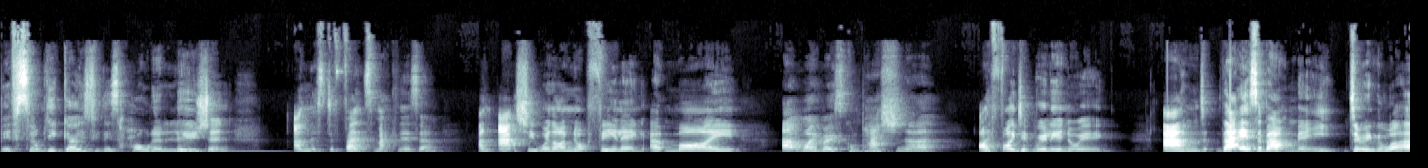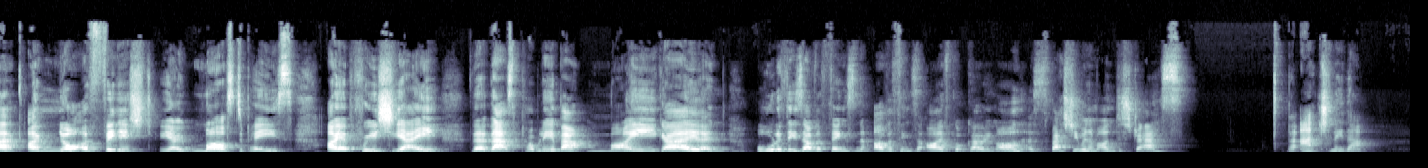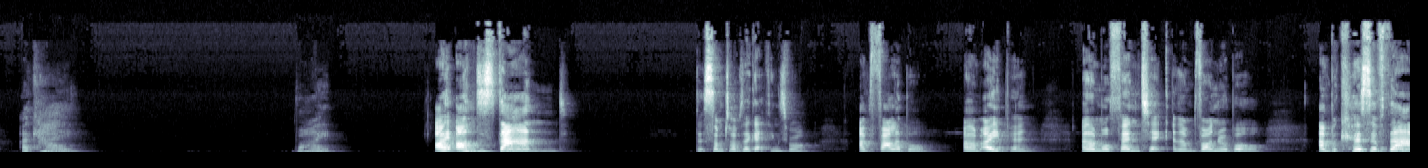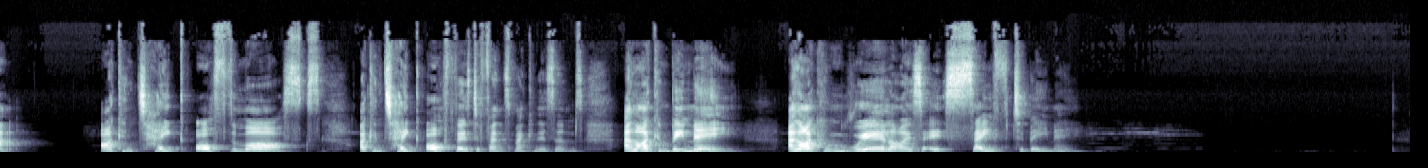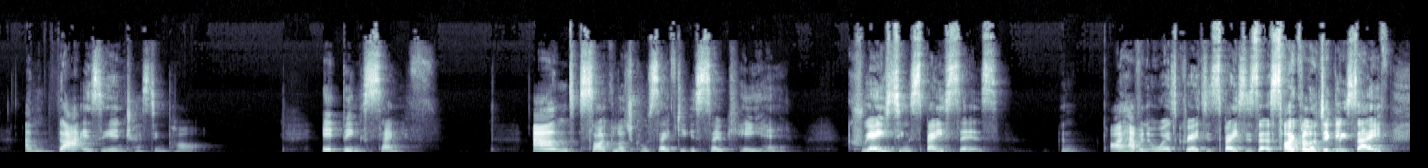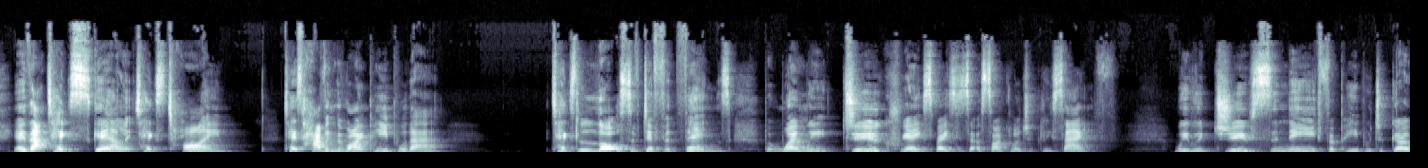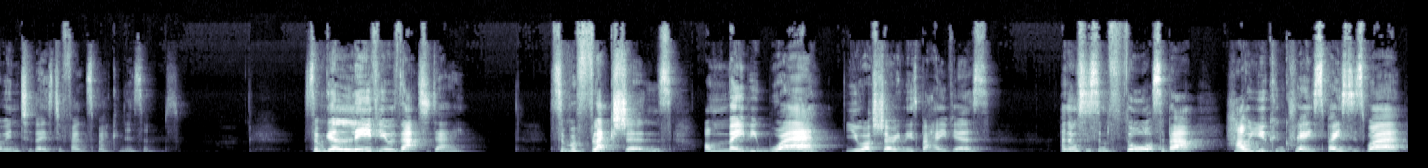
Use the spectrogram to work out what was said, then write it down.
But if somebody goes through this whole illusion and this defense mechanism, and actually when I'm not feeling at my at my most compassionate, I find it really annoying. And that is about me doing the work. I'm not a finished, you know, masterpiece. I appreciate that that's probably about my ego and all of these other things and the other things that I've got going on, especially when I'm under stress. But actually, that, okay, right. I understand that sometimes I get things wrong. I'm fallible and I'm open and I'm authentic and I'm vulnerable. And because of that, I can take off the masks. I can take off those defense mechanisms and I can be me. And I can realize that it's safe to be me. And that is the interesting part it being safe. And psychological safety is so key here. Creating spaces, and I haven't always created spaces that are psychologically safe. You know, that takes skill, it takes time, it takes having the right people there, takes lots of different things. But when we do create spaces that are psychologically safe, we reduce the need for people to go into those defense mechanisms. So I'm going to leave you with that today. Some reflections on maybe where you are showing these behaviors, and also some thoughts about how you can create spaces where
